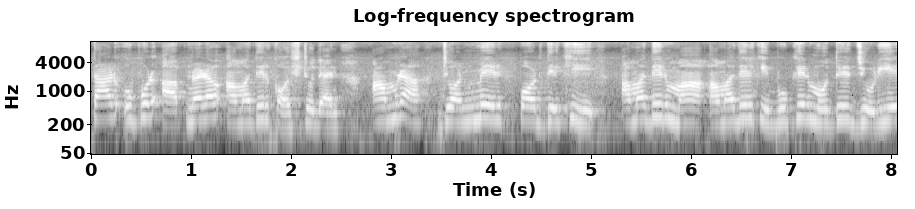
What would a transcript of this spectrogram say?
তার উপর আপনারাও আমাদের কষ্ট দেন। আমরা জন্মের পর দেখি, আমাদের মা আমাদেরকে বুকের মধ্যে জড়িয়ে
